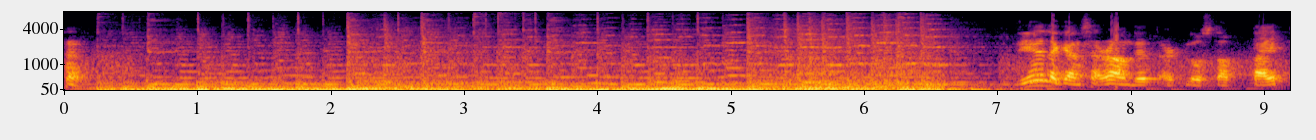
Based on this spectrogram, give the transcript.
the elegans around it are closed up tight,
